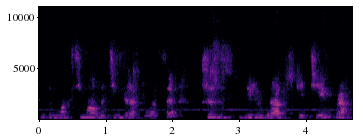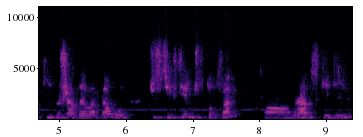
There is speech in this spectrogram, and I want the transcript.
судың максималды температурасы 150 градуске тең бірақ кейбір жағдайларда ол 180-190 градуске дейін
